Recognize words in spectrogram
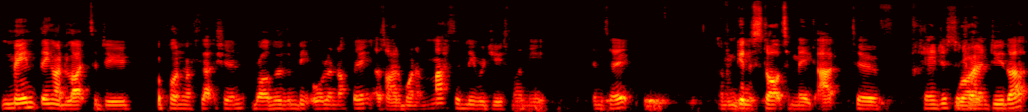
main thing I'd like to do upon reflection, rather than be all or nothing, is I'd want to massively reduce my meat intake. And I'm going to start to make active changes to try and do that.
